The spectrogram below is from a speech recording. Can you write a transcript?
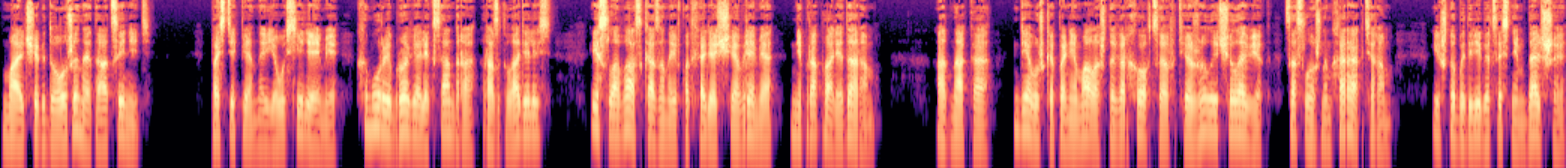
Мальчик должен это оценить. Постепенно ее усилиями хмурые брови Александра разгладились, и слова, сказанные в подходящее время, не пропали даром. Однако девушка понимала, что Верховцев – тяжелый человек со сложным характером, и чтобы двигаться с ним дальше,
